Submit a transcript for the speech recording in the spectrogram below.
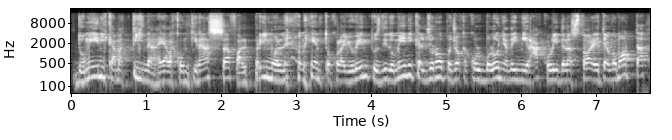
domenica mattina è alla Continassa, fa il primo allenamento con la Juventus di domenica, il giorno dopo gioca col Bologna dei miracoli della storia di Tiago Motta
